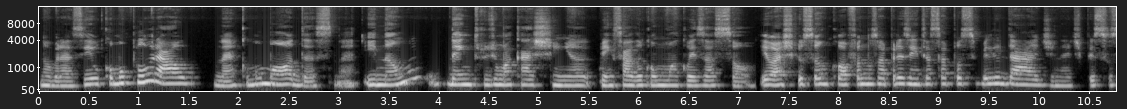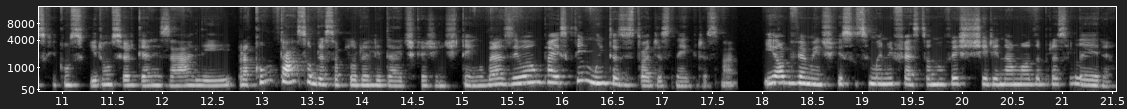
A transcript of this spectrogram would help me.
no Brasil como plural, né, como modas, né, e não dentro de uma caixinha pensada como uma coisa só. Eu acho que o Sankofa nos apresenta essa possibilidade, né, de pessoas que conseguiram se organizar ali para contar sobre essa pluralidade que a gente tem. O Brasil é um país que tem muitas histórias negras, né? E obviamente que isso se manifesta no vestir e na moda brasileira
